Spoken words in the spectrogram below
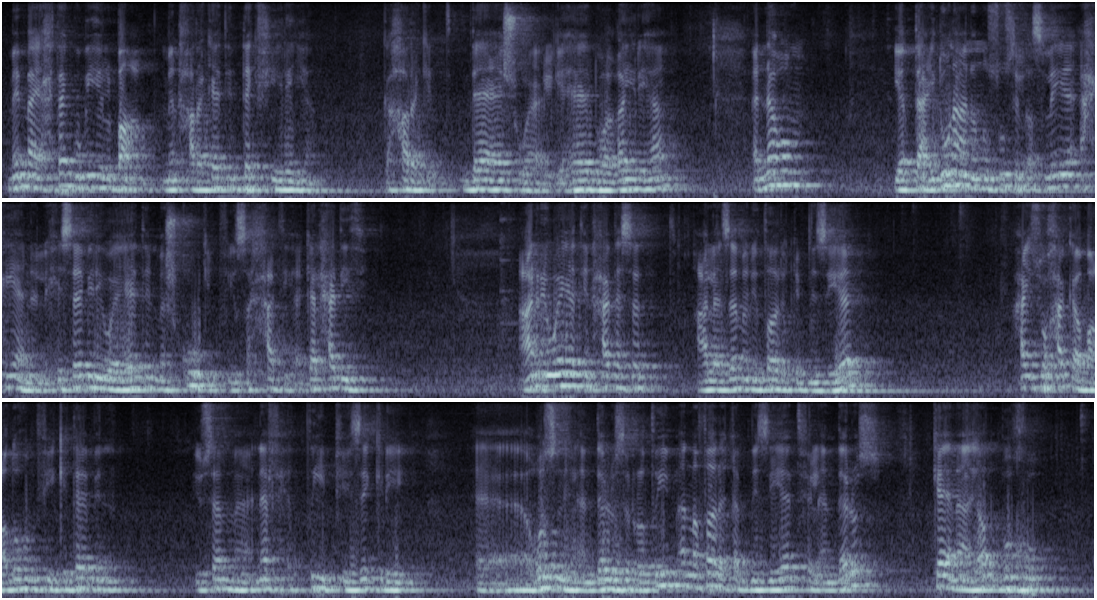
مما يحتج به البعض من حركات تكفيرية كحركة داعش والجهاد وغيرها أنهم يبتعدون عن النصوص الأصلية أحيانا لحساب روايات مشكوك في صحتها كالحديث. عن رواية حدثت على زمن طارق بن زياد حيث حكى بعضهم في كتاب يسمى نفح الطيب في ذكر غصن الأندلس الرطيب أن طارق بن زياد في الأندلس كان يطبخ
